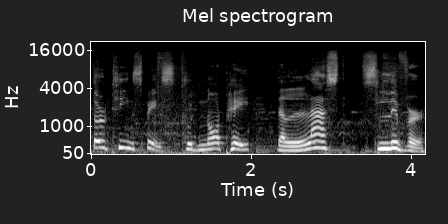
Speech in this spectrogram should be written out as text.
13 spins could not pay the last sliver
